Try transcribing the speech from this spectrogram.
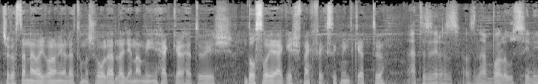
Csak aztán nehogy valami elektromos roller legyen, ami hackelhető, és doszolják, és megfekszik mindkettő. Hát azért az, az nem valószínű.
